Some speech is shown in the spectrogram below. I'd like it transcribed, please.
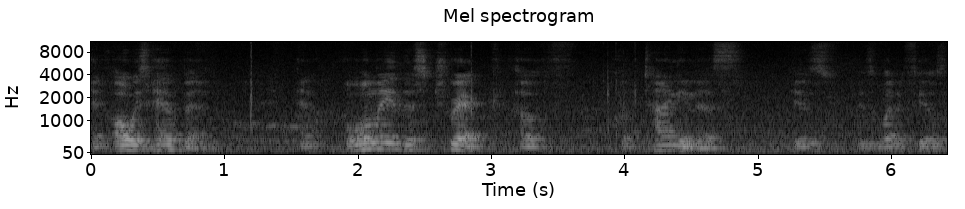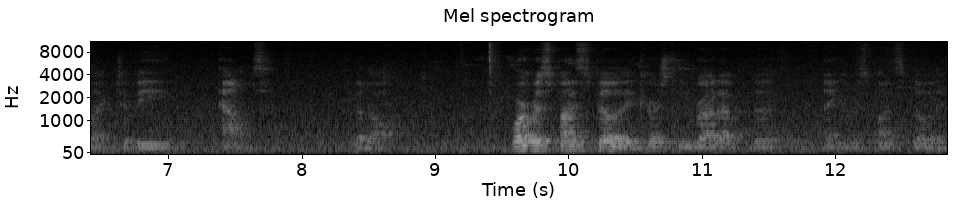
and always have been. And only this trick of, of tininess is, is what it feels like to be out of it all. Or responsibility. Kirsten brought up the thing of responsibility.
